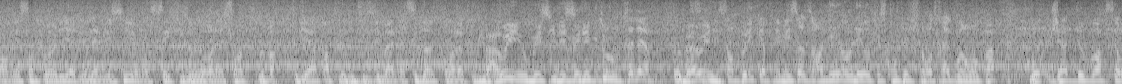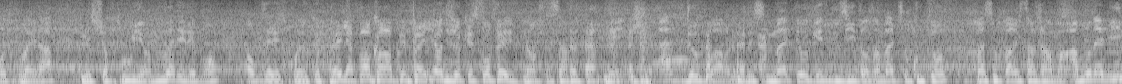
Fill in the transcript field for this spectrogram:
Jorge Sampaoli à Lionel Messi. On sait qu'ils ont une relation un petit peu particulière. Rappelez-vous ces images assez dingues pendant la Coupe du Bah oui, ou Messi décidait de tout. Entraîneur. Bah oui. C'était Sampaoli qui appelait Messi en disant Léo, Léo, qu'est-ce qu'on fait Je suis rentré à Guerrero ou pas Bon, j'ai hâte de voir ces retrouvailles-là, mais surtout, il y a un nouvel élément. Alors, vous allez trouver que Là, il a pas encore appelé Payet en disant qu'est-ce qu'on fait? non, c'est ça. Mais j'ai hâte de voir le petit Matteo Gendouzi dans un match au couteau face au Paris Saint-Germain. À mon avis,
